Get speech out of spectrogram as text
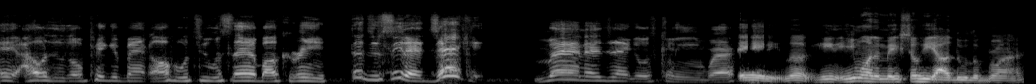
Hey, I was just gonna piggyback off what you were saying about Kareem. Did you see that jacket? Man, that jacket was clean, bro. Hey, look, he he wanted to make sure he outdo LeBron.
